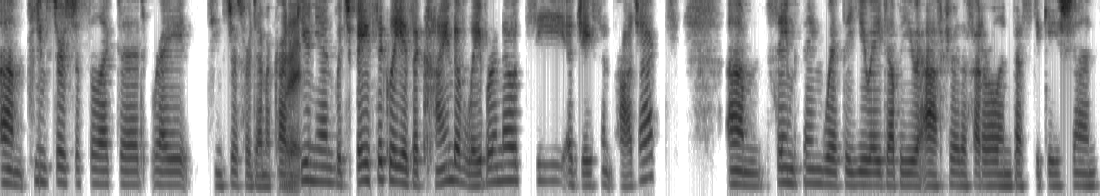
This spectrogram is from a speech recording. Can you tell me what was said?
Um, Teamsters just elected, right? Teamsters for Democratic Right. Union, which basically is a kind of labor notesy adjacent project. Um, same thing with the UAW after the federal investigation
